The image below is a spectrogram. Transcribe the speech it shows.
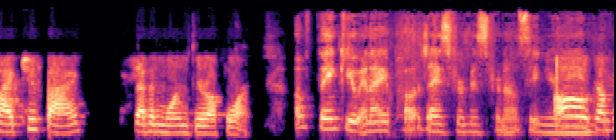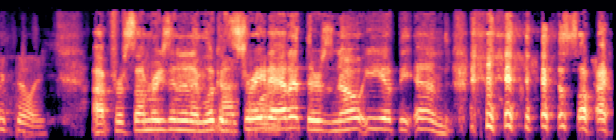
847-525-7104. Oh, thank you. And I apologize for mispronouncing your oh, name. Oh, don't be silly. Uh, for some reason, and I'm looking Not straight at it, there's no E at the end. so I,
